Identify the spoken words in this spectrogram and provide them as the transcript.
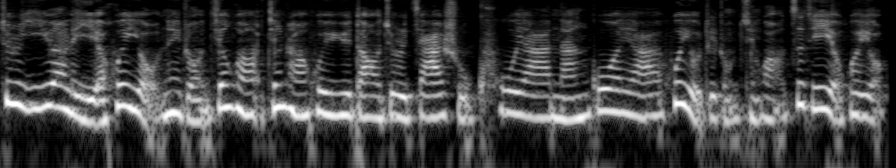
就是医院里也会有那种经常经常会遇到，就是家属哭呀、难过呀，会有这种情况，自己也会有，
